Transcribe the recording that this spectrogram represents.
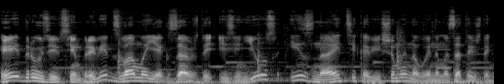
Гей, друзі, всім привіт! З вами, як завжди, Easy News з найцікавішими новинами за тиждень.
